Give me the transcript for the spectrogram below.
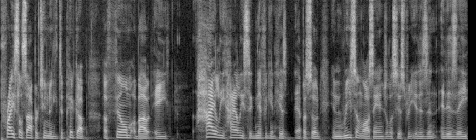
priceless opportunity to pick up a film about a highly, highly significant his episode in recent Los Angeles history. It is an it is a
